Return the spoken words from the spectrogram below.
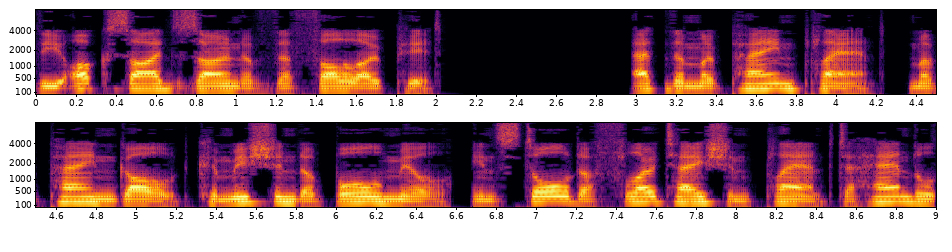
the oxide zone of the Tholo pit. At the Mopane plant, Mopane Gold commissioned a ball mill, installed a flotation plant to handle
